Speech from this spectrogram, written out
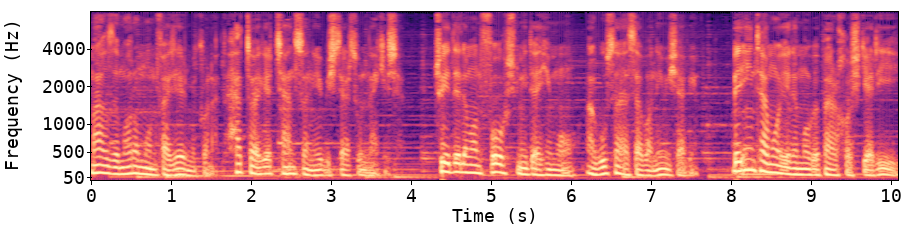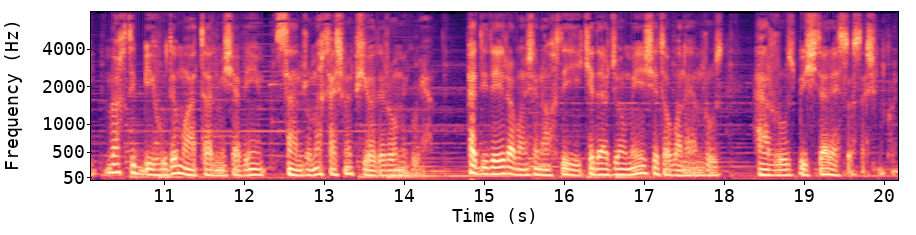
مغز ما را منفجر می کند حتی اگر چند ثانیه بیشتر طول نکشد. توی دلمان فحش می دهیم و عبوس عصبانی می شویم. به این تمایل ما به پرخاشگری وقتی بیهوده معطل می شویم سندروم خشم پیاده رو می گویند. پدیده روانشناختی که در جامعه شتابان امروز هر روز بیشتر احساسش می کنیم.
